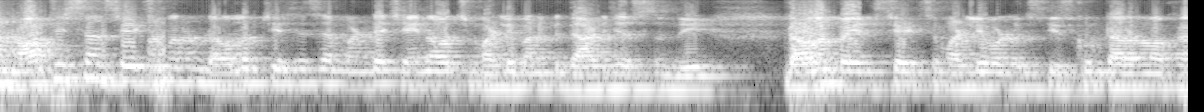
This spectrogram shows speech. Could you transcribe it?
ఆ, నార్త్ ఈస్టర్న్ స్టేట్స్ మనం డెవలప్ చేసేసామంటే చైనా వచ్చి మళ్ళీ మనకి దాడి చేస్తుంది. డెవలప్ అయిన స్టేట్స్ మళ్ళీ వాళ్ళు తీసుకుంటారని ఒక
